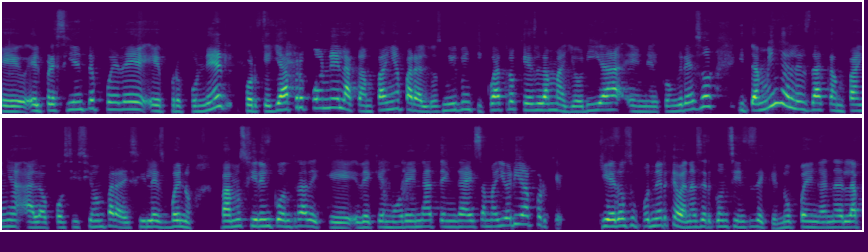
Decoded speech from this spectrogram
eh, el presidente puede eh, proponer, porque ya propone la campaña para el 2024, que es la mayoría en el Congreso, y también ya les da campaña a la oposición para decirles, bueno, vamos a ir en contra de que, de que Morena tenga esa mayoría, porque quiero suponer que van a ser conscientes de que no pueden ganar la,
